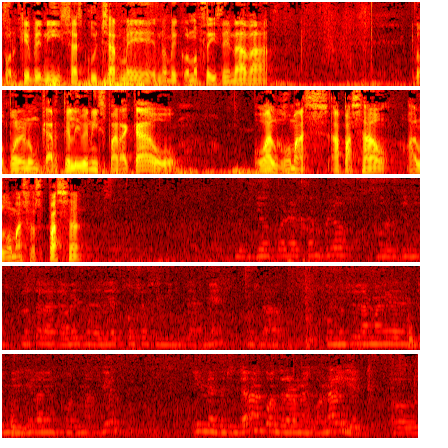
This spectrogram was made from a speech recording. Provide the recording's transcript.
¿Por qué venís a escucharme? ¿No me conocéis de nada? ¿Lo ponen un cartel y venís para acá o, o algo más? ¿Ha pasado? ¿Algo más os pasa? Yo, por ejemplo, porque me explota la cabeza de ver cosas en internet, o sea, como es la manera en que me llega la información, y necesitaba encontrarme con alguien. O,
